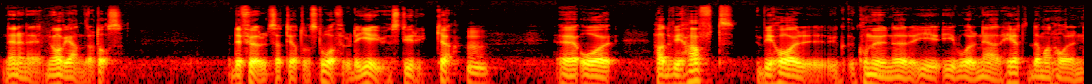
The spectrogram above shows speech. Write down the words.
nej, nej, nej, nu har vi ändrat oss. Det förutsätter jag att de står för och det ger ju en styrka. Mm. Eh, och hade vi haft, vi har kommuner i, i vår närhet där man har en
